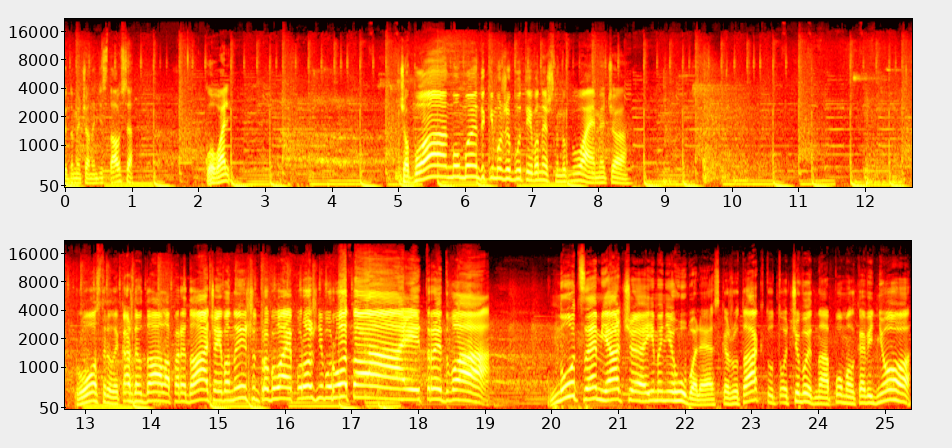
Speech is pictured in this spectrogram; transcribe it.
Струк. до м'яча не дістався. Коваль. Чабан! Момент, який може бути. Іванишин вибиває м'яча. Простріли, яка ж невдала передача. Іванишин пробиває порожні ворота. І 3-2. Ну, це м'яч е, імені Губаля, я скажу так. Тут очевидна помилка від нього.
